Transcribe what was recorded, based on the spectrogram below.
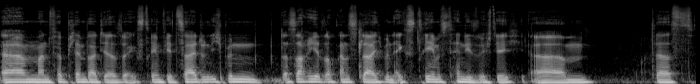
Ähm, man verplempert ja so extrem viel Zeit und ich bin, das sage ich jetzt auch ganz klar, ich bin extremst handysüchtig. Ähm, das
